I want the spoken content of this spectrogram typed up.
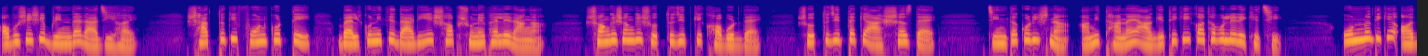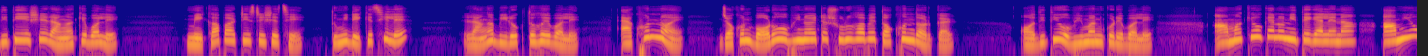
অবশেষে বৃন্দা রাজি হয়। সাত্তকী ফোন করতেই ব্যালকনিতে দাঁড়িয়ে সব শুনে ফেলে রাঙা। সঙ্গে সঙ্গে সত্যজিৎকে খবর দেয় সত্যজিৎ তাকে আশ্বাস দেয়, চিন্তা করিস না, আমি থানায় আগে থেকেই কথা বলে রেখেছি। অন্যদিকে অদিতি এসে রাঙাকে বলে, মেকআপ আর্টিস্ট এসেছে, তুমি ডেকেছিলে? রাঙা বিরক্ত হয়ে বলে, এখন নয়, যখন বড় অভিনয়টা শুরু হবে তখন দরকার। অদিতি অভিমান করে বলে, আমাকেও কেন নিতে গেলে না? আমিও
